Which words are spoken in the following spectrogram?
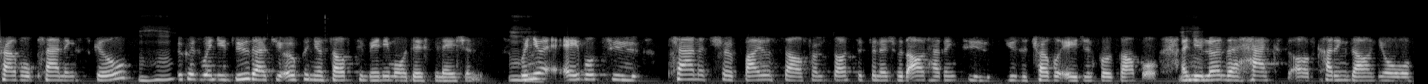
travel planning skills mm-hmm. because when you do that, you open yourself to many more destinations. When mm-hmm. you're able to plan a trip by yourself from start to finish without having to use a travel agent, for example, and you mm-hmm. learn the hacks of cutting down your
